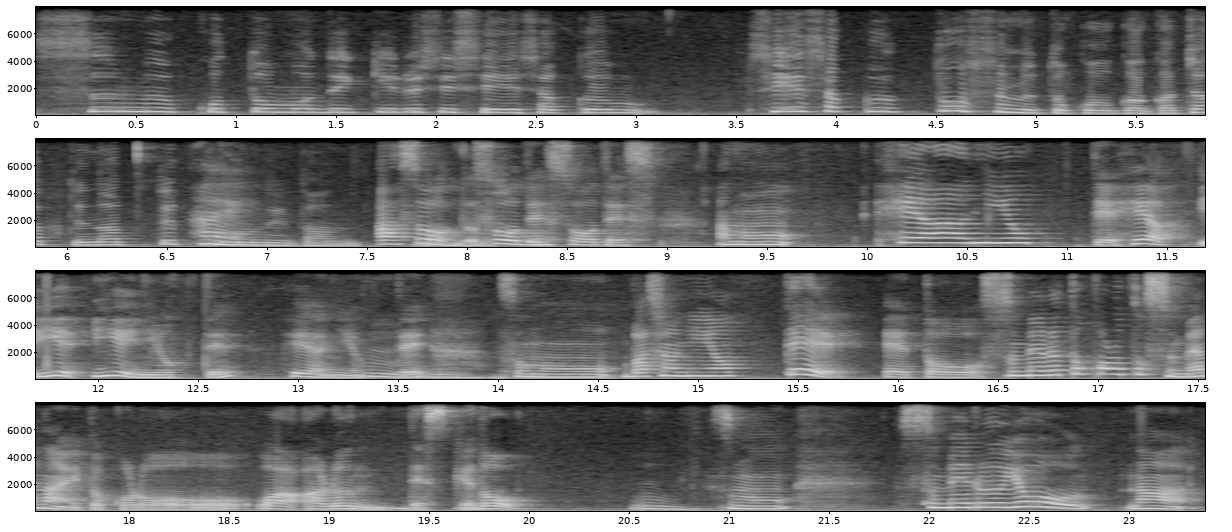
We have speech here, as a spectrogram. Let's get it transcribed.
住むこともできるし制作制作と住むところがガチャってなってこはい。の値段あそうそうですすそうです。あの部屋によって部屋家家によって？部屋によって、うんうんその場所によって、えー、と住めるところと住めないところはあるんですけど、うん。その住めるような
